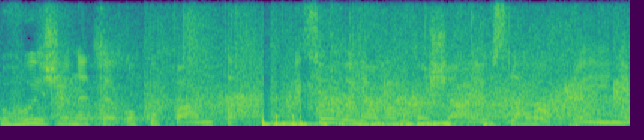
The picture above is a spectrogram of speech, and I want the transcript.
виженете окупанта. І цього я вам бажаю. Слава Україні!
